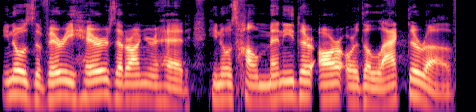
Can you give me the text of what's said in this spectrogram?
He knows the very hairs that are on your head. He knows how many there are or the lack thereof.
